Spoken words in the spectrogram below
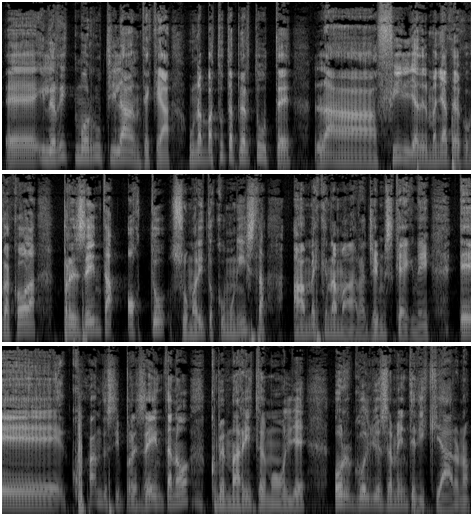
eh, il ritmo rutilante che ha, una battuta per tutte, la figlia del magnate della Coca-Cola presenta Otto, suo marito comunista, a McNamara, James Cagney, e quando si presentano come marito e moglie, orgogliosamente dichiarano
